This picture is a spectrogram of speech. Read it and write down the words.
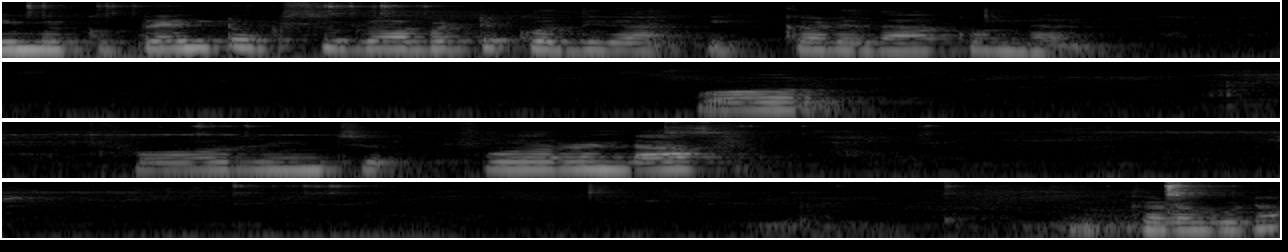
ఈమెకు ఫ్రంట్ హుక్స్ కాబట్టి కొద్దిగా ఇక్కడ దాకా ఉండాలి. Four four inch four and half. ఇక్కడ కూడా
